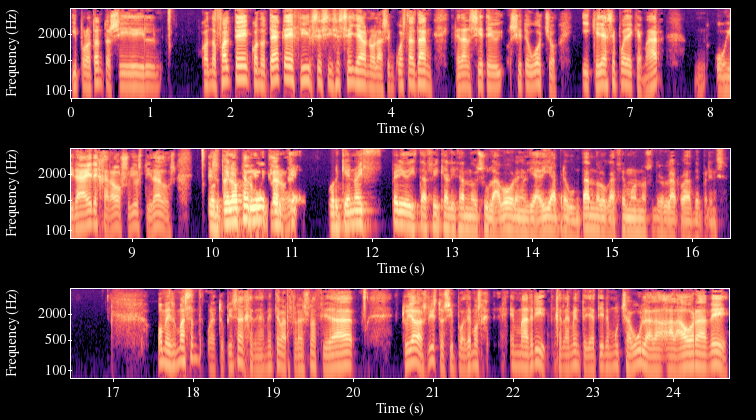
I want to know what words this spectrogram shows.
y por lo tanto si cuando falte, cuando tenga que decidirse si es ella o no, las encuestas dan que dan siete, siete u ocho y que ella se puede quemar, huirá y dejará a los suyos tirados. ¿Por qué, los periodistas, claro, ¿por, qué, ¿eh? ¿Por qué no hay periodistas fiscalizando su labor en el día a día, preguntando lo que hacemos nosotros en las ruedas de prensa? Hombre, es bastante. Bueno, tú piensas generalmente Barcelona es una ciudad. Tú ya lo has visto. Si Podemos en Madrid, generalmente ya tiene mucha bula a la, hora de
